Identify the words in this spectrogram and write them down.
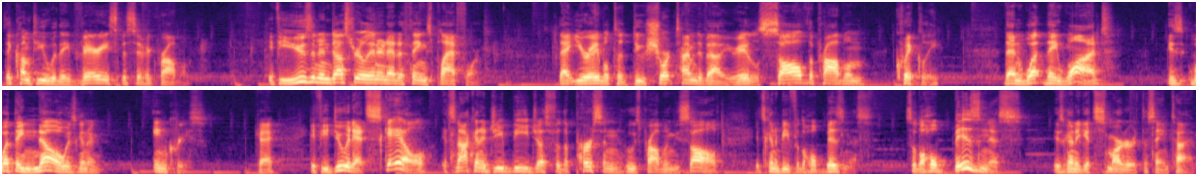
They come to you with a very specific problem. If you use an industrial Internet of Things platform, that you're able to do short time to value, you're able to solve the problem quickly, then what they want is what they know is going to increase. Okay? If you do it at scale, it's not going to be just for the person whose problem you solved, it's going to be for the whole business. So the whole business is going to get smarter at the same time.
